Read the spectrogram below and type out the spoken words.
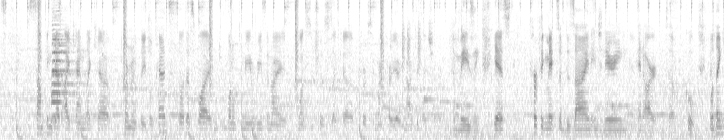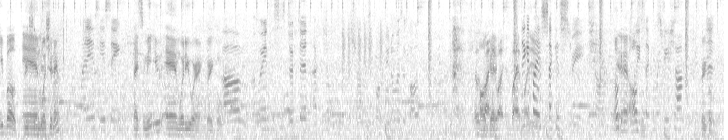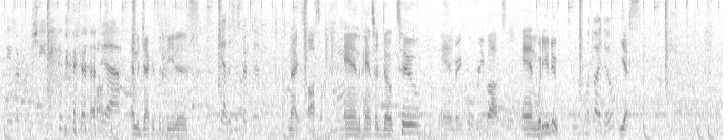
something that I can like uh, permanently look at. So that's why one of the main reason I want to choose like uh, pursue my career in architecture. Amazing. Yes. Perfect mix of design, engineering, and art. So cool. Well, thank you both. Appreciate and what's your name? My name is Yusing. Nice to meet you. And what are you wearing? Very cool. Um, I'm wearing this is thrifted. I forgot what the shop is called. Do you know what's it called? was All by- good. by- I think it's by Second Street shop. Okay, Yeah. awesome. Second Street shop. Very And cool. These are from Shein. Awesome. Yeah. And the jacket's Adidas. Yeah, this is thrifted. Nice, awesome. Mm-hmm. And the pants are dope too. And very cool Reeboks. And what do you do? What do I do? Yes.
